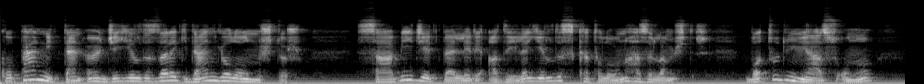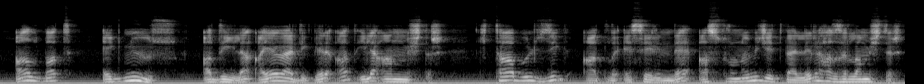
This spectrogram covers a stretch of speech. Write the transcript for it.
Kopernik'ten önce yıldızlara giden yol olmuştur. Sabi cetvelleri adıyla yıldız kataloğunu hazırlamıştır. Batı dünyası onu Albat Egnius adıyla aya verdikleri ad ile anmıştır. Kitabül Zig adlı eserinde astronomi cetvelleri hazırlamıştır.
